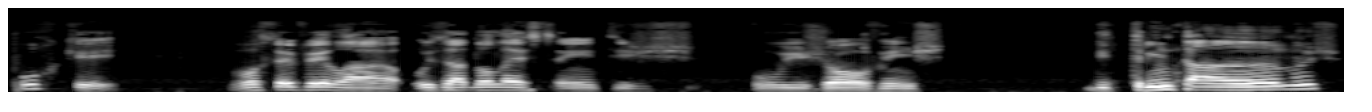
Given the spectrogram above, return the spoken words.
Por quê? Você vê lá os adolescentes, os jovens de 30 anos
